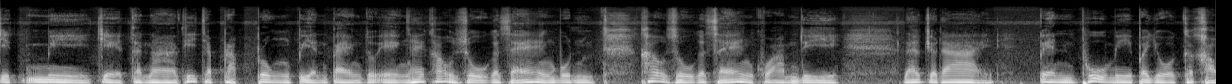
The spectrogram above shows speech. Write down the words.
จิตมีเจตนาที่จะปรับปรุงเปลี่ยนแปลงตัวเองให้เข้าสู่กระแสแห่งบุญ เข้าสู่กระแสแห่งความดี แล้วจะได้เป็นผู้มีประโยชน์กับเขา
